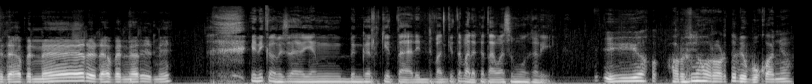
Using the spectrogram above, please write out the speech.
Udah bener, udah bener ini. Ini kalau misalnya yang dengar kita di depan kita pada ketawa semua kali. Iya, harusnya horor tuh dibukanya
